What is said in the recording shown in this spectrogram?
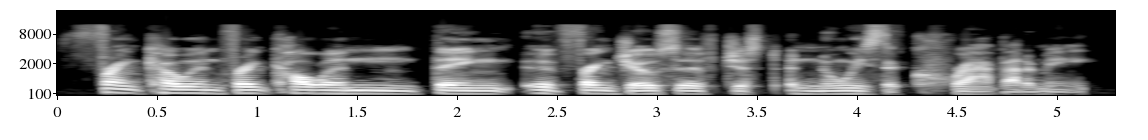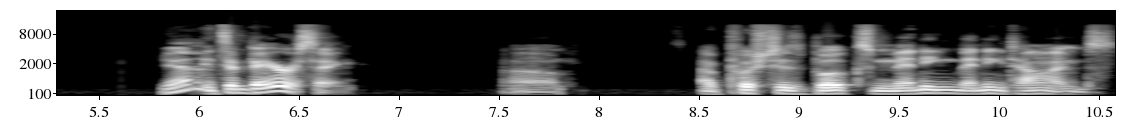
Frank Cohen, Frank Collin thing, uh, Frank Joseph just annoys the crap out of me. Yeah, It's embarrassing. Um, I pushed his books many, many times.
